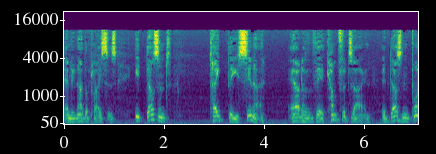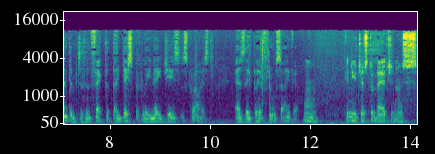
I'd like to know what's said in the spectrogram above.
and in other places, it doesn't take the sinner out of their comfort zone. It doesn't point them to the fact that they desperately need Jesus Christ as their personal saviour. Mm. Can you just imagine a s-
